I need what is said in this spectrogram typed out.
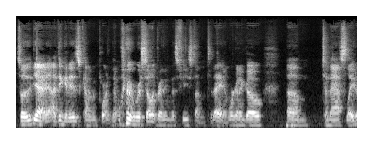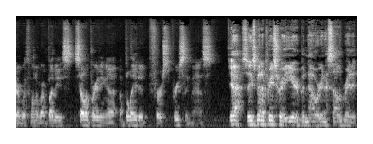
So yeah, I think it is kind of important that we're, we're celebrating this feast on today, and we're going to go um, to mass later with one of our buddies celebrating a, a, belated first priestly mass. Yeah, so he's been a priest for a year, but now we're going to celebrate it,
